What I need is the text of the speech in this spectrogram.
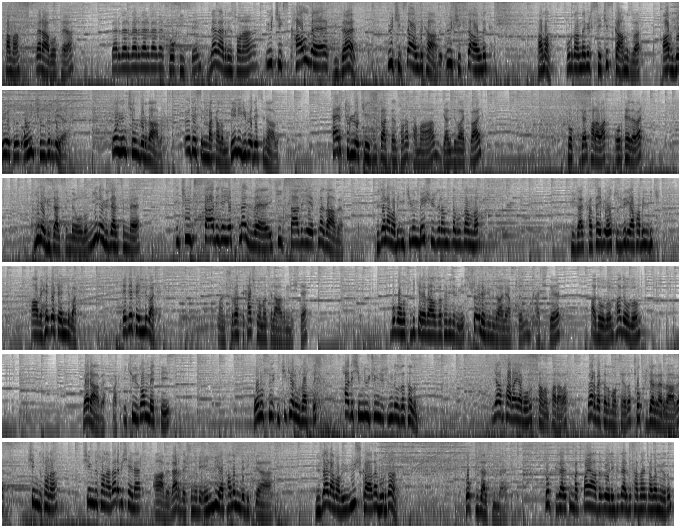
Tamam. Ver abi ortaya. Ver ver ver ver ver ver. Çok iyisin. Ne verdin sonra? 3x kal ve güzel. 3x'i aldık abi. 3x'i aldık. Tamam. Buradan da bir 8k'mız var. Abi görüyorsunuz oyun çıldırdı ya. Oyun çıldırdı abi. Ödesin bakalım. Deli gibi ödesin abi. Her türlü okeyiz bu saatten sonra. Tamam. Geldi White Wild. Çok güzel para var. Ortaya da ver. Yine güzelsin be oğlum. Yine güzelsin be. 2x sadece yetmez be. 2x sadece yetmez abi. Güzel ama bir 2500 liramız da buradan var. Güzel. Kasayı bir 31 yapabildik. Abi hedef 50 bak. Hedef 50 bak. Lan şurası kaçmaması lazımdı işte. Bu bonusu bir kere daha uzatabilir miyiz? Şöyle bir müdahale yaptım. Kaçtı. Hadi oğlum. Hadi oğlum. Ver abi. Bak 210 betteyiz. Bonusu iki kere uzattık. Hadi şimdi üçüncüsünü de uzatalım. Ya para ya bonus. Tamam para var. Ver bakalım ortaya da. Çok güzel verdi abi. Şimdi sona. Şimdi sona ver bir şeyler. Abi ver de şunu bir 50 yapalım dedik ya. Güzel ama bir 3K'da buradan. Çok güzelsin be. Çok güzelsin bak bayağıdır böyle güzel bir kazanç alamıyordum.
